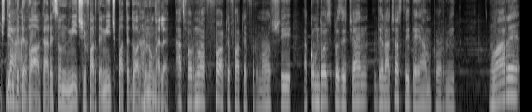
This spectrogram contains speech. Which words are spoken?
Știm da. câteva care sunt mici și foarte mici, poate doar da. cu numele. Ați formulat foarte, foarte frumos și acum 12 ani de la această idee am pornit. Oare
